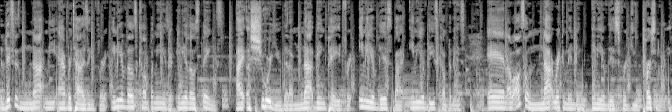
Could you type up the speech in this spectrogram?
This is not me advertising for any of those companies or any of those things. I assure you that I'm not being paid for any of this by any of these companies, and I'm also not recommending any of this for you personally.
